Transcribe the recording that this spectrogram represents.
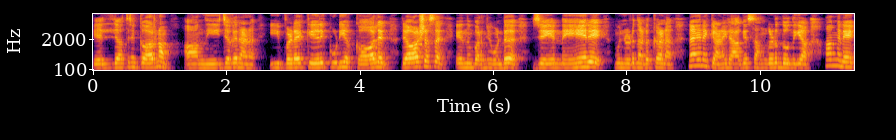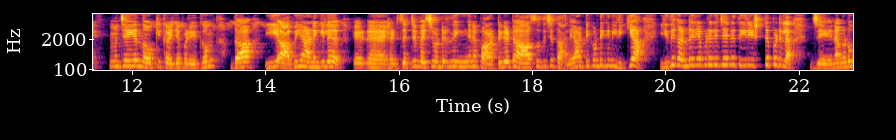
എല്ലാത്തിനും കാരണം ആ നീചകനാണ്. ഇവിടെ കയറിക്കൂടിയ കാലൻ രാക്ഷസൻ എന്നും പറഞ്ഞുകൊണ്ട് ജയൻ നേരെ മുന്നോട്ട് നടക്കുകയാണ് നയനയ്ക്കാണെങ്കിൽ ആകെ സങ്കടം തോന്നുക അങ്ങനെ ജയൻ നോക്കി കഴിഞ്ഞപ്പോഴേക്കും ദാ ഈ അഭിയാണെങ്കിൽ ഹെഡ്സെറ്റും വെച്ചുകൊണ്ടിരുന്ന് ഇങ്ങനെ പാട്ട് കേട്ട് ആസ്വദിച്ച് തലയാട്ടിക്കൊണ്ട് ഇങ്ങനെ ഇരിക്കുക. ഇത് കണ്ടു കഴിഞ്ഞപ്പോഴേക്കും ജയന് തീരെ ഇഷ്ടപ്പെട്ടില്ല. ജയൻ അങ്ങോട്ട്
